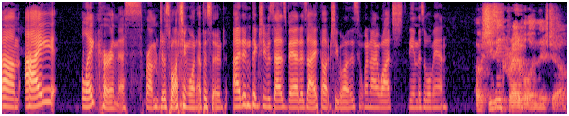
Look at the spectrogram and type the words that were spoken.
um I like her in this from just watching one episode. I didn't think she was as bad as I thought she was when I watched The Invisible Man. oh, she's incredible in this show.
